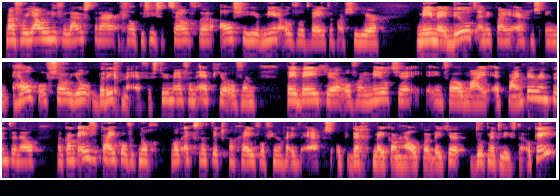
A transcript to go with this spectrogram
Maar voor jou, lieve luisteraar, geldt precies hetzelfde. Als je hier meer over wilt weten of als je hier meer mee wilt en ik kan je ergens in helpen of zo, joh, bericht me even. Stuur me even een appje of een pb'tje of een mailtje, info my at. Dan kan ik even kijken of ik nog wat extra tips kan geven of je nog even ergens op weg mee kan helpen. Weet je, doe ik met liefde, oké?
